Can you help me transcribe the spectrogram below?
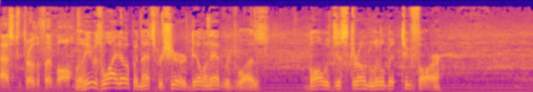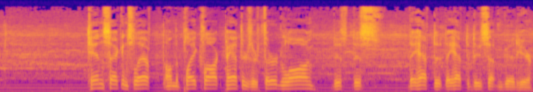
us to throw the football. Well, he was wide open, that's for sure. Dylan Edwards was. Ball was just thrown a little bit too far. Ten seconds left on the play clock. Panthers are third and long. This this they have to they have to do something good here.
